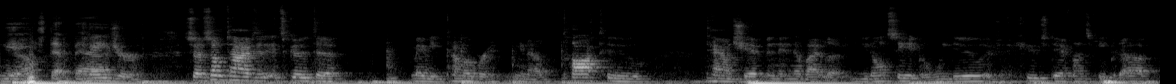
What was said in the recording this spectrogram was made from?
you Yeah, know, you step back. major. So sometimes it's good to maybe come over, you know, talk to township and then nobody look. You don't see it, but we do. There's a huge difference. Keep it up.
